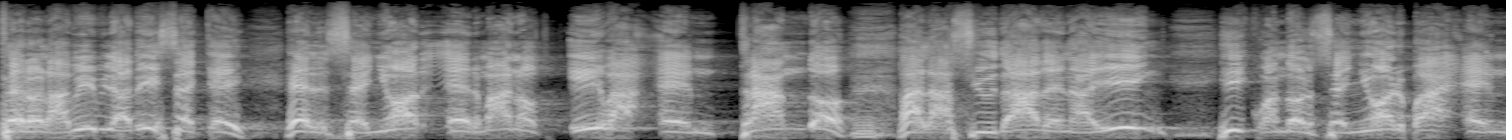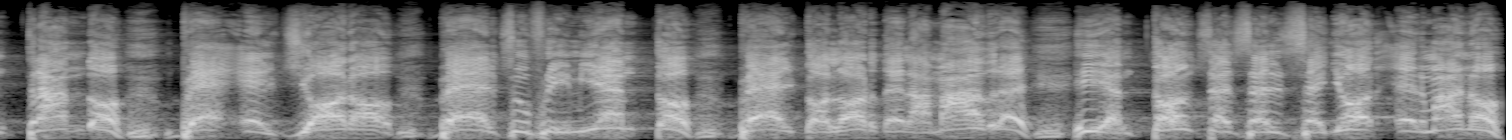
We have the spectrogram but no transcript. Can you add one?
Pero la Biblia dice que el Señor, hermanos, iba entrando a la ciudad de Naín y cuando el Señor va entrando, ve el lloro, ve el sufrimiento, ve el dolor de la madre. Y entonces el Señor, hermano,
